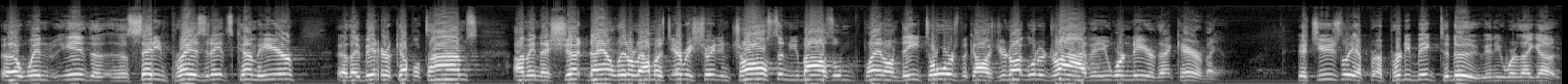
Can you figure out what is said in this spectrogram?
uh, when the, the setting presidents come here, uh, they've been here a couple times. I mean, they shut down literally almost every street in Charleston. You might as well plan on detours because you're not going to drive anywhere near that caravan. It's usually a, a pretty big to do anywhere they go.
